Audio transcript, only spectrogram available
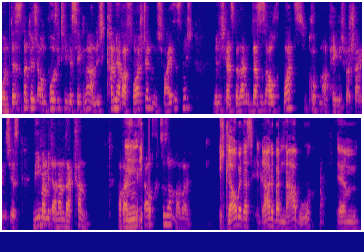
Und das ist natürlich auch ein positives Signal. Ich kann mir aber vorstellen, und ich weiß es nicht, will ich ganz klar sagen, dass es auch ortsgruppenabhängig wahrscheinlich ist, wie man miteinander kann. Aber mhm. es gibt auch Zusammenarbeit. Ich glaube, dass gerade beim NABU, ähm,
